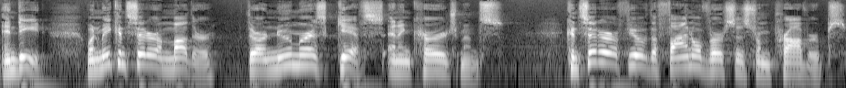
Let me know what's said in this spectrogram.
Indeed, when we consider a mother, there are numerous gifts and encouragements. Consider a few of the final verses from Proverbs.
